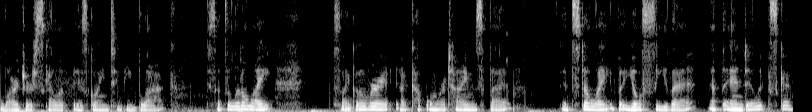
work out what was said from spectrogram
larger scallop is going to be black. So it's a little light. So I go over it a couple more times, but it's still light, but you'll see that at the end it looks good.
